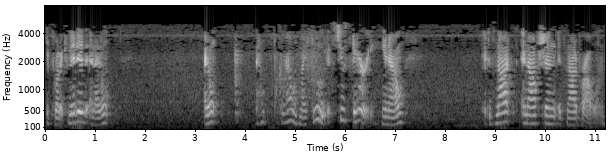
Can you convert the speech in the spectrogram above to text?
it's what I committed and I don't I don't I don't fuck around with my food. It's too scary, you know? If it's not an option, it's not a problem.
